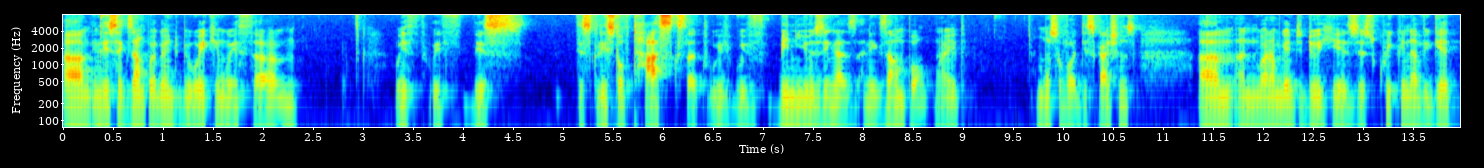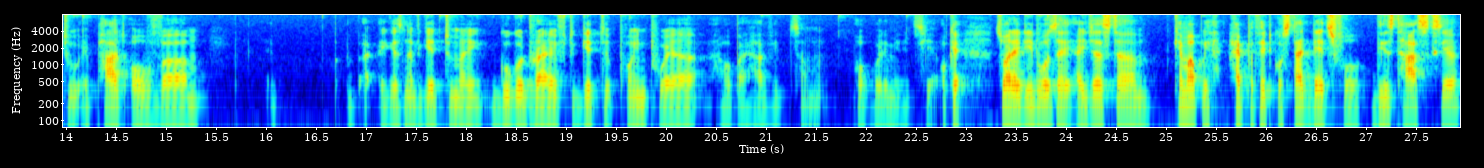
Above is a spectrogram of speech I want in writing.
Um, in this example, we're going to be working with um, with with this this list of tasks that we've we've been using as an example, right? Most of our discussions. Um, and what I'm going to do here is just quickly navigate to a part of um, I guess navigate to my Google Drive to get to the point where I hope I have it somewhere. Oh, wait a minute, it's here. Okay, so what I did was I, I just um, came up with hypothetical start dates for these tasks here,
